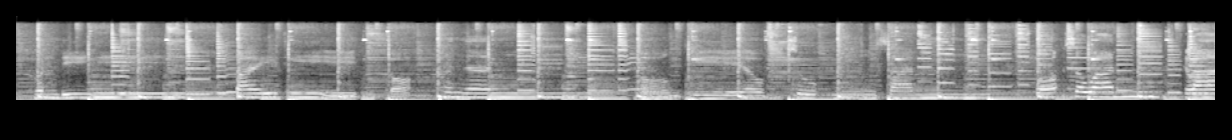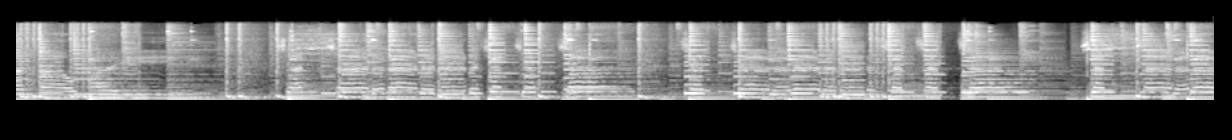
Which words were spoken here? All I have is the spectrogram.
ดคนดี ไปที่เกาะพะงันมองเที่ยวสุขสันต์เกาะสวรรค์กลางอ่าวไทย ชัดชาดาดาดาดาชัดชัดชาชัดชาดาดาดาชัดชัดชาชัดชาดาดา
